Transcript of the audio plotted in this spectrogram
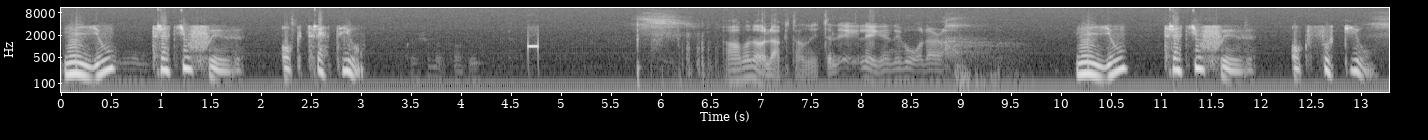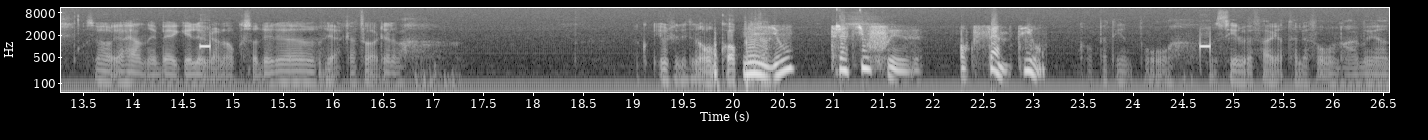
9, 37 och 30. Ja, man har lagt han lite lä- lägre nivå där då. 9, 37 och 40. Så hör jag henne i bägge lurarna också. Det är jäkla fördel va. Gjort en liten omkoppling här. 9, 37 och 50. Kopplat in på en silverfärgad telefon här med en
